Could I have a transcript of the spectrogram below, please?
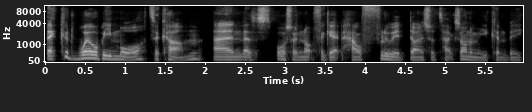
There could well be more to come. And let's also not forget how fluid dinosaur taxonomy can be.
